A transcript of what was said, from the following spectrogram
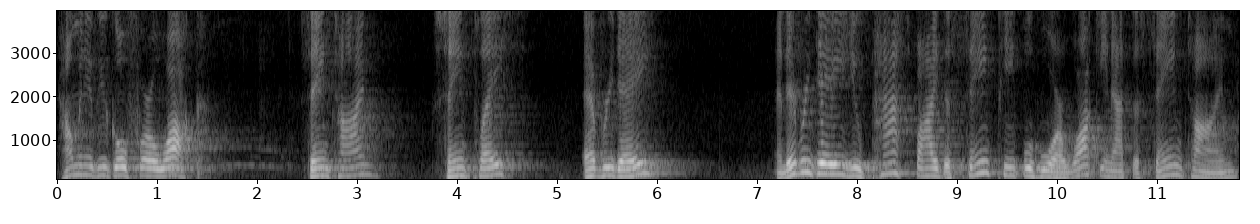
How many of you go for a walk? Same time, same place, every day? And every day you pass by the same people who are walking at the same time,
